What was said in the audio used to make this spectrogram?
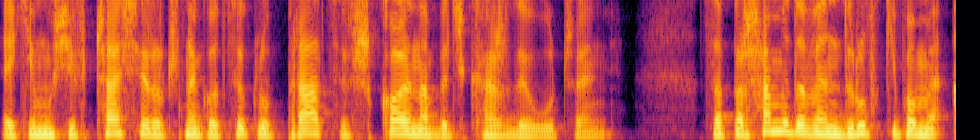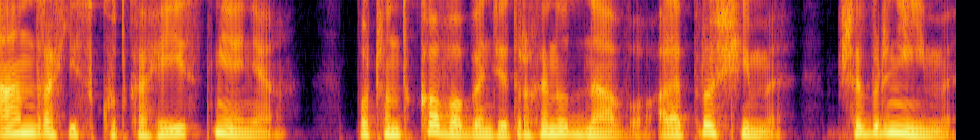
jakie musi w czasie rocznego cyklu pracy w szkole nabyć każdy uczeń. Zapraszamy do wędrówki po meandrach i skutkach jej istnienia. Początkowo będzie trochę nudnawo, ale prosimy, przebrnijmy.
